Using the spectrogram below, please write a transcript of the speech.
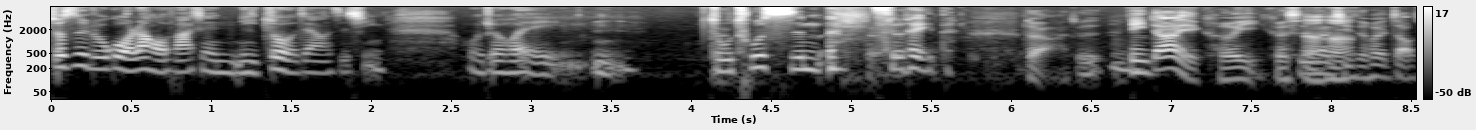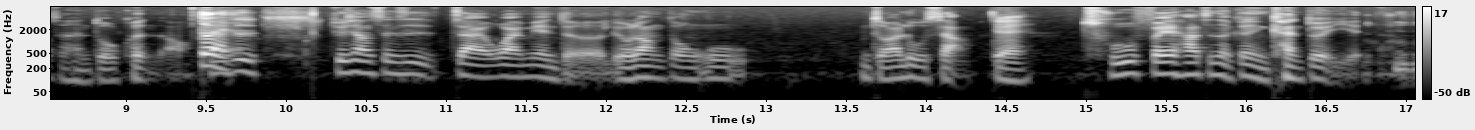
就是如果让我发现你做了这样的事情，我就会嗯逐出师门 之类的。对啊，就是你当然也可以，可是那其实会造成很多困扰。对。但是就像甚至在外面的流浪动物，你走在路上，对，除非他真的跟你看对眼了，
